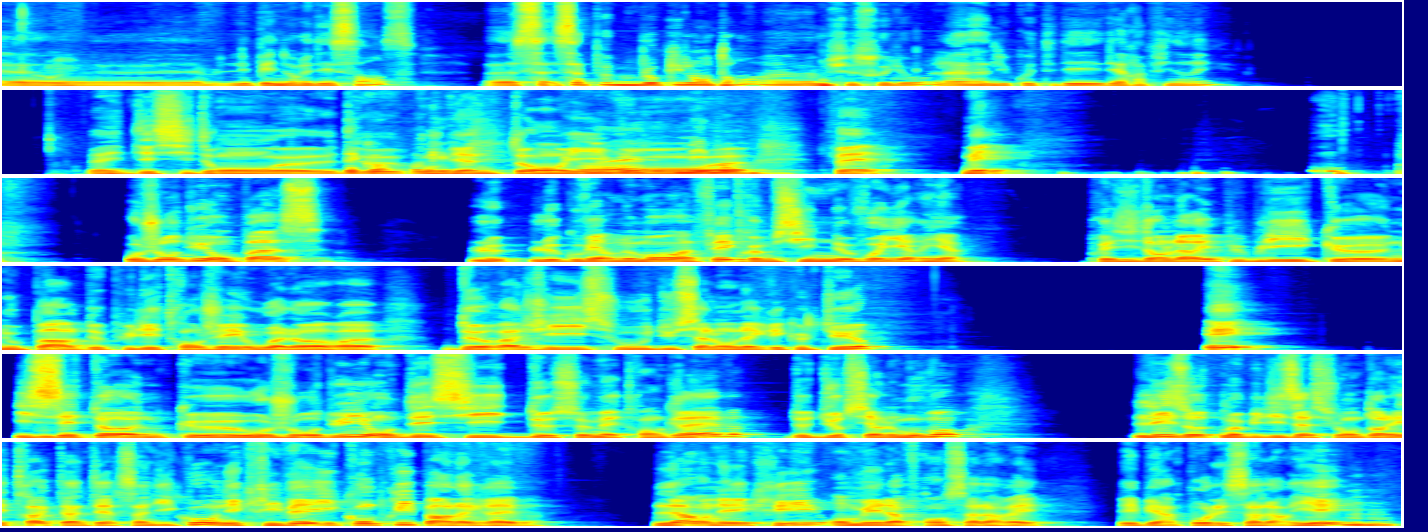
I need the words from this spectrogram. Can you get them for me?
les pénuries d'essence. Euh, ça, peut bloquer longtemps, euh, M. Souillot, là, du côté des, raffineries? Ben, Ils décideront euh, de combien de temps ils vont faire. Mais aujourd'hui, on passe. Le, le, gouvernement a fait comme s'il ne voyait rien. Le président de la République nous parle depuis l'étranger ou alors de Ragis ou du Salon de l'agriculture. Et il s'étonne qu'aujourd'hui, on décide de se mettre en grève, de durcir le mouvement. Les autres mobilisations, dans les tracts intersyndicaux, on écrivait y compris par la grève. Là, on a écrit on met la France à l'arrêt. Eh bien, pour les salariés, mhm.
